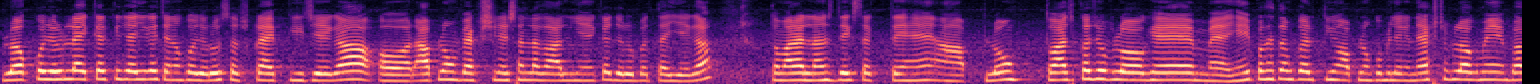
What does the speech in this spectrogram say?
ब्लॉग को ज़रूर लाइक करके जाइएगा चैनल को ज़रूर सब्सक्राइब कीजिएगा और आप लोग वैक्सीनेशन लगा लिए हैं क्या, ज़रूर बताइएगा। तो हमारा लंच देख सकते हैं आप लोग। तो आज का जो ब्लॉग है, मैं यहीं पर ख़त्म करती हूँ। आप लोगों को मिलेगा नेक्स्ट ब्लॉग में। बाय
